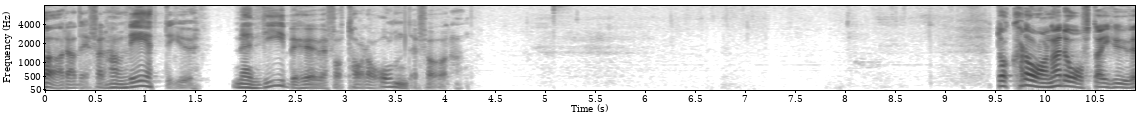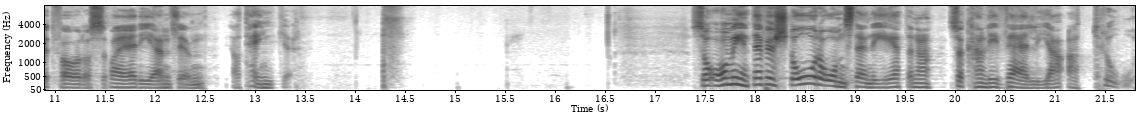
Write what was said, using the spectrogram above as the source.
höra det, för han vet det ju. Men vi behöver få tala om det för honom. Då klarnar det ofta i huvudet för oss. Vad är det egentligen jag tänker? Så om vi inte förstår omständigheterna så kan vi välja att tro.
